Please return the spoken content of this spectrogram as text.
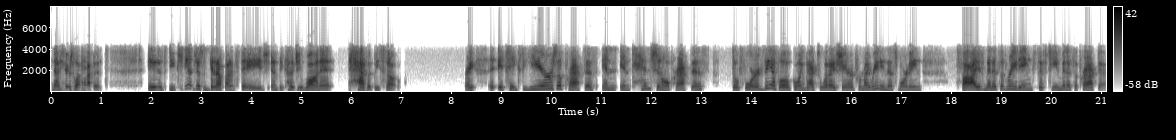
now here's what happens is you can't just get up on stage and because you want it have it be so right? It, it takes years of practice in intentional practice. So, for example, going back to what I shared for my reading this morning, five minutes of reading, 15 minutes of practice.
